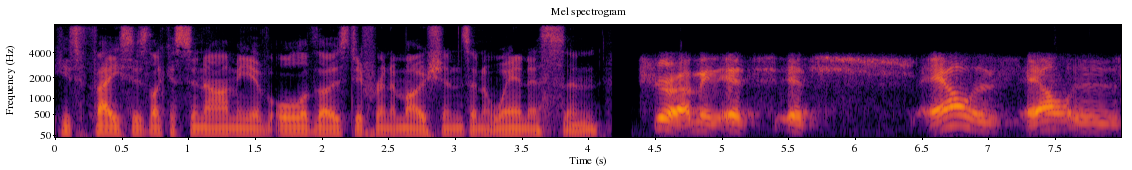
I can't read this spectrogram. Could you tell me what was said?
his face is like a tsunami of all of those different emotions and awareness and Sure. I mean, it's it's Al is Al is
